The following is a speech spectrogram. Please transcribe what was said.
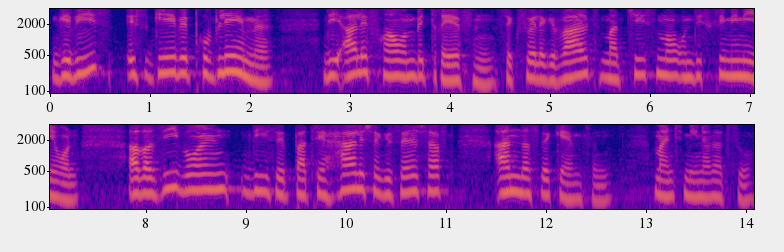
Gewiss, es gebe Probleme, die alle Frauen betreffen, sexuelle Gewalt, Machismo und Diskriminierung. Aber sie wollen diese patriarchalische Gesellschaft anders bekämpfen, meint Mina dazu.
